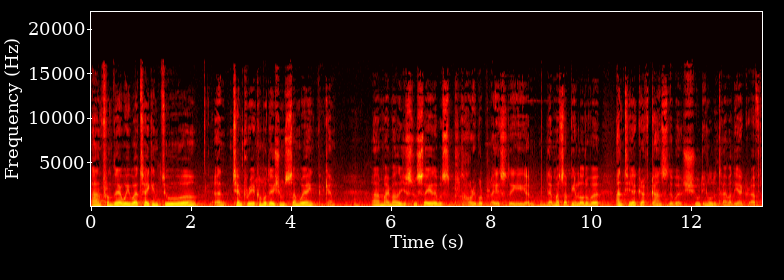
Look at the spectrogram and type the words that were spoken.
and from there we were taken to uh, a temporary accommodation somewhere in Peckham. And my mother used to say there was a horrible place. The, um, there must have been a lot of uh, anti-aircraft guns. They were shooting all the time at the aircraft.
